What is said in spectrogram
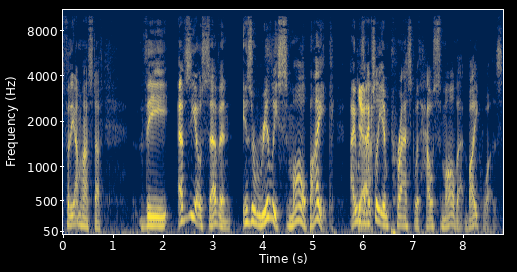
for the Yamaha stuff, the FZ07 is a really small bike. I was Yeah. actually impressed with how small that bike was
